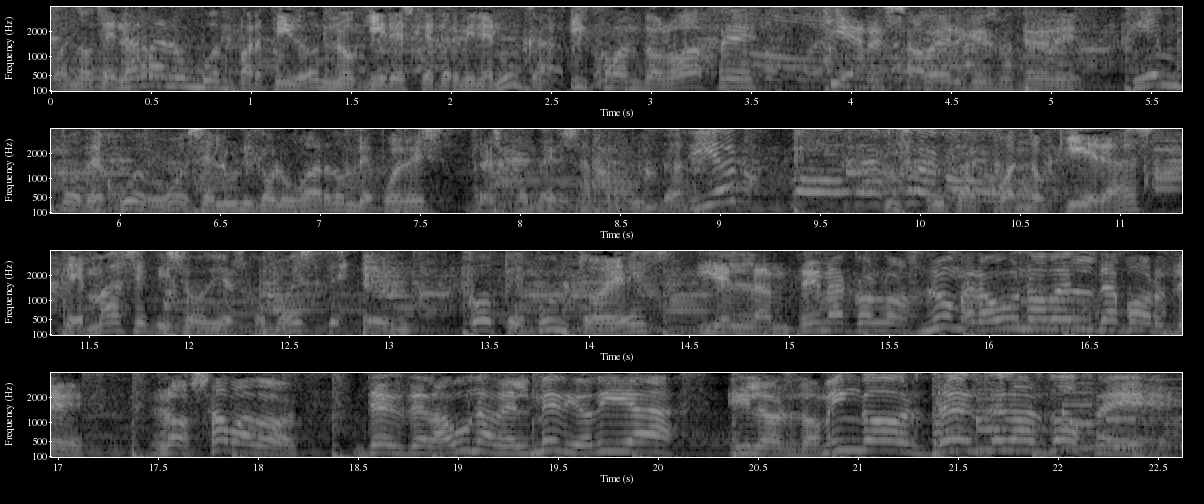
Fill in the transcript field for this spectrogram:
Cuando te narran un buen partido, no quieres que termine nunca. Y cuando lo hace, quieres saber qué sucede. Tiempo de juego es el único lugar donde puedes responder esa pregunta. Disfruta cuando quieras de más episodios como este en cope.es Y en la antena con los número uno del deporte. Los sábados desde la una del mediodía y los domingos desde las doce.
